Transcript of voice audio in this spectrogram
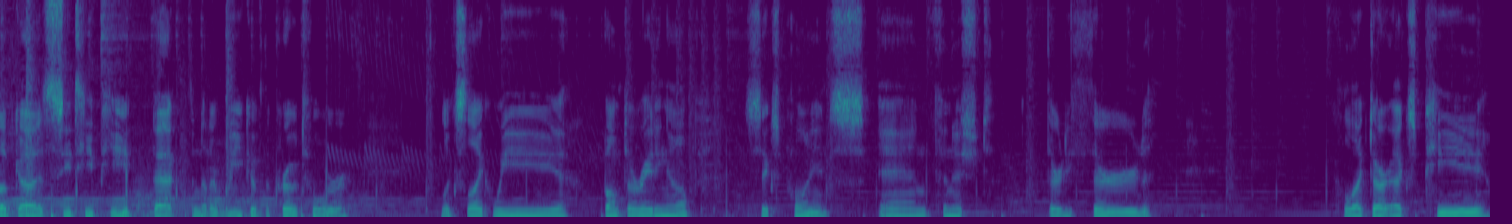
up guys, CTP, back with another week of the Pro Tour. Looks like we bumped our rating up 6 points and finished 33rd. Collect our XP.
